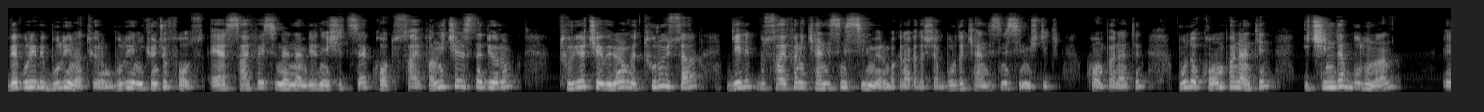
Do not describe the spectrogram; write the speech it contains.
Ve buraya bir boolean atıyorum. Boolean ilk önce false. Eğer sayfa isimlerinden birine eşitse kod sayfanın içerisinde diyorum. True'ya çeviriyorum ve true'ysa gelip bu sayfanın kendisini silmiyorum. Bakın arkadaşlar burada kendisini silmiştik komponentin. Burada komponentin içinde bulunan e,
